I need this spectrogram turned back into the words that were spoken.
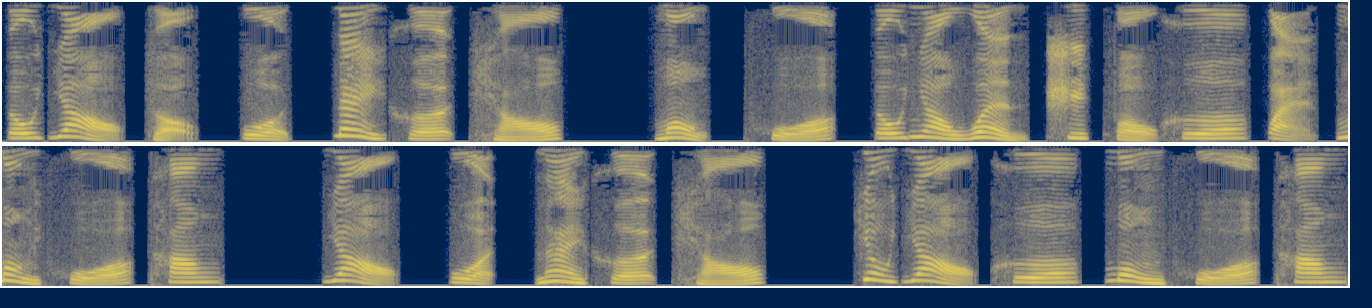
都要走过奈何桥，孟婆都要问是否喝碗孟婆汤。要过奈何桥，就要喝孟婆汤；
